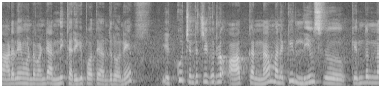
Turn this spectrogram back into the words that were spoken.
కాడలే ఉండవండి అన్నీ కరిగిపోతాయి అందులోనే. ఎక్కువ చింత చిగురులో ఆకు కన్నా మనకి లీవ్స్ కిందున్న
